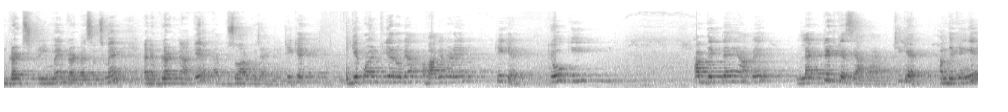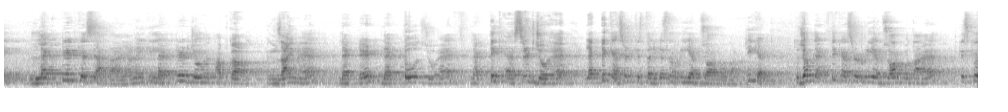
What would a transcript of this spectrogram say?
ब्लड स्ट्रीम में ब्लड वेसल्स में यानी ब्लड में आके एब्जॉर्ब हो जाएँगे, ठीक है? ये पॉइंट क्लियर हो गया, अब आगे बढ़े, ठीक है? क्योंकि अब देखते हैं यहाँ पे लैक्टेट कैसे आता है, ठीक है? हम देखेंगे लैक्टेट कैसे आता है, यानी कि लैक्टेट जो आपका एंजाइम है लैक्टेट लैक्टोज जो है लैक्टिक एसिड जो है लैक्टिक एसिड किस तरीके से रीअब्सॉर्ब होगा, ठीक है? तो जब लैक्टिक एसिड रीएब्जॉर्ब होता है, किसके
